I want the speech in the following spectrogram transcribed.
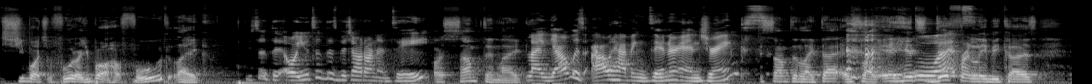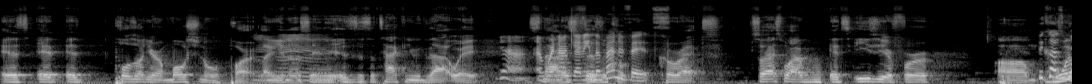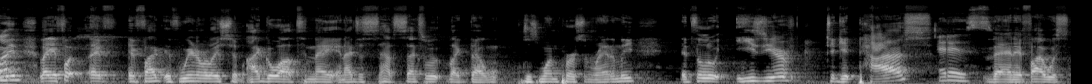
she bought you food or you brought her food like You took the or you took this bitch out on a date? or something like Like y'all was out having dinner and drinks? something like that. It's like it hits differently because it's it it pulls on your emotional part. Like you know what I'm saying? It's just attacking you that way. Yeah, It's and we're not getting the benefits. Correct. So that's why it's easier for um, Because women. Like if if if I if we're in a relationship, I go out tonight and I just have sex with like that just one person randomly. It's a little easier to get past It is. than if I was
